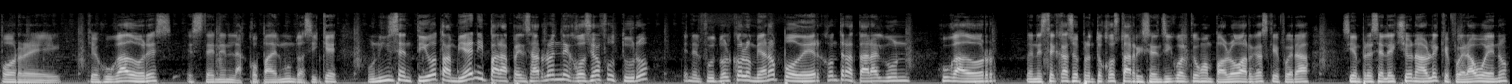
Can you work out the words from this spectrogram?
por eh, que jugadores estén en la Copa del Mundo. Así que un incentivo también y para pensarlo en negocio a futuro en el fútbol colombiano poder contratar algún jugador en este caso de pronto costarricense igual que Juan Pablo Vargas que fuera siempre seleccionable, que fuera bueno,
